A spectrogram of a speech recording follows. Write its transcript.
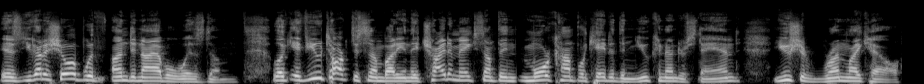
is you got to show up with undeniable wisdom. Look, if you talk to somebody and they try to make something more complicated than you can understand, you should run like hell.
